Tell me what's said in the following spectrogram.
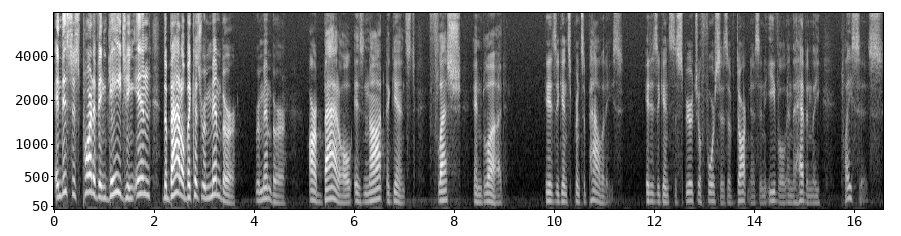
And this is part of engaging in the battle because remember, remember, our battle is not against flesh and blood, it is against principalities, it is against the spiritual forces of darkness and evil in the heavenly places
